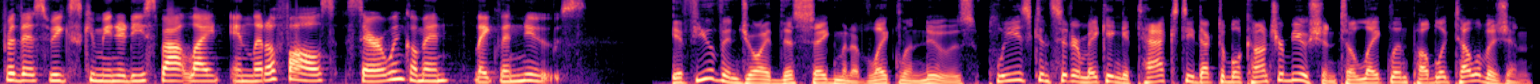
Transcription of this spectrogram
For this week's Community Spotlight in Little Falls, Sarah Winkleman, Lakeland News. If you've enjoyed this segment of Lakeland News, please consider making a tax-deductible contribution to Lakeland Public Television.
